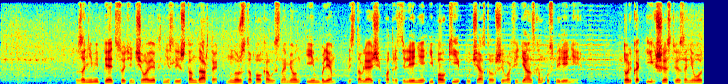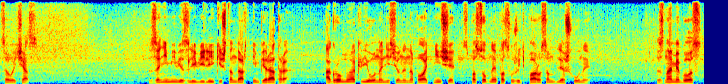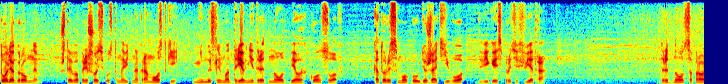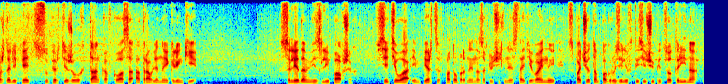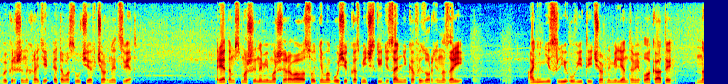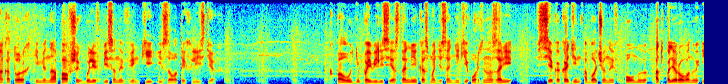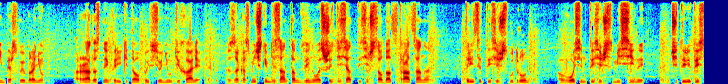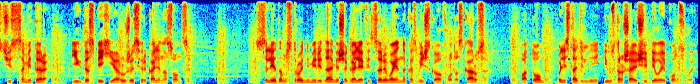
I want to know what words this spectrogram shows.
За ними пять сотен человек несли штандарты, множество полковых знамен и эмблем, представляющих подразделения и полки, участвовавшие в офидианском усмирении. Только их шествие заняло целый час – за ними везли великий штандарт императора, огромную аквилу, нанесенную на полотнище, способное послужить парусом для шхуны. Знамя было столь огромным, что его пришлось установить на громоздкий, немыслимо древний дредноут белых консулов, который смог бы удержать его, двигаясь против ветра. Дредноут сопровождали пять супертяжелых танков класса «Отравленные клинки», Следом везли павших. Все тела имперцев, подобранные на заключительной стадии войны, с почетом погрузили в 1500 рина, выкрашенных ради этого случая в черный цвет. Рядом с машинами маршировала сотня могучих космических десантников из Ордена Зари. Они несли увитые черными лентами плакаты, на которых имена павших были вписаны в венки из золотых листьев. К полудню появились и остальные космодесантники Ордена Зари, все как один облаченные в полную, отполированную имперскую броню. Радостные крики толпы все не утихали. За космическим десантом двинулось 60 тысяч солдат Страциана, 30 тысяч с Гудрун, 8 тысяч с Мессины, 4 тысячи с Самитера. Их доспехи и оружие сверкали на солнце. Следом стройными рядами шагали офицеры военно-космического флота Скаруса. Потом блистательные и устрашающие белые консулы.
